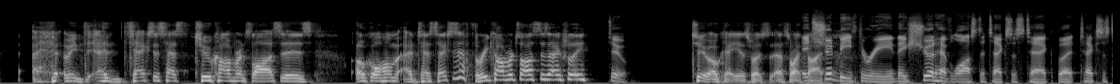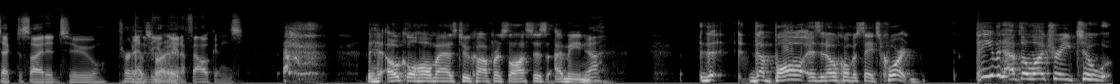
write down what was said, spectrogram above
I mean Texas has two conference losses. Oklahoma uh, does Texas have three conference losses actually? Two. Two. Okay, yes, that's what I thought. It should be three. They should have lost to Texas Tech, but Texas Tech decided to turn that's into the right. Atlanta Falcons. Oklahoma has two conference losses. I mean, yeah. the the ball is in Oklahoma State's court. They even have the luxury to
